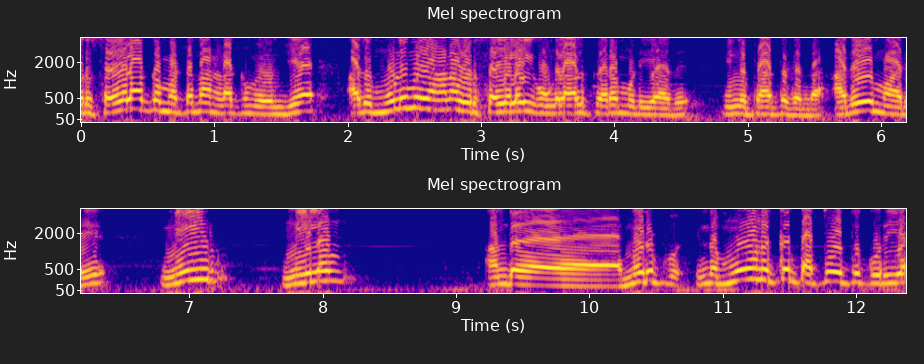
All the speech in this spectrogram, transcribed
ஒரு செயலாக்கம் மட்டும்தான் நடக்கும் ஒழிய அது முழுமையான ஒரு செயலை உங்களால் பெற முடியாது. நீங்க பார்த்துக்கங்க. அதே மாதிரி நீர் நிலம் அந்த நெருப்பு இந்த மூணுக்கும் தத்துவத்துக்குரிய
